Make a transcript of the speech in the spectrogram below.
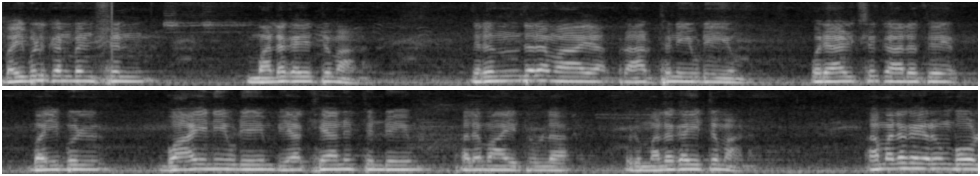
ബൈബിൾ കൺവെൻഷൻ മലകയറ്റമാണ്. നിരന്തരമായ പ്രാർത്ഥനയുടെയും ഒരാഴ്ചക്കാലത്തെ ബൈബിൾ വായനയുടെയും വ്യാഖ്യാനത്തിന്റെയും ഫലമായിട്ടുള്ള ഒരു മലകയറ്റമാണ്. ആ മല കയറുമ്പോൾ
